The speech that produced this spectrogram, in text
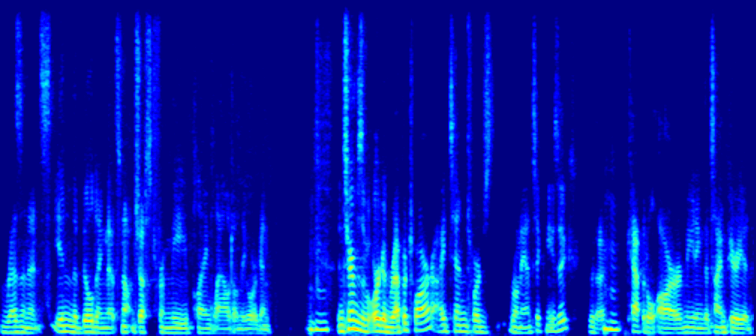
resonance in the building that's not just from me playing loud on the organ. mhm. In terms of organ repertoire, I tend towards romantic music with a Mhm. capital R, meaning the time period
